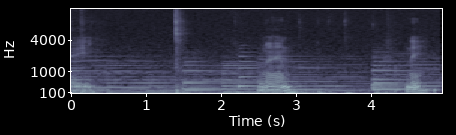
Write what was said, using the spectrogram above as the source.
A មែននេះបន្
